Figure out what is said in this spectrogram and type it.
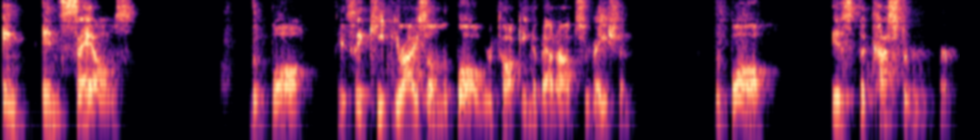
in in sales, the ball. You say keep your eyes on the ball. We're talking about observation. The ball is the customer.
